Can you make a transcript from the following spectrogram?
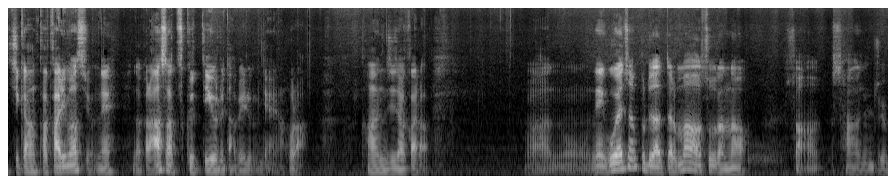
時間かかりますよね。だから朝作って夜食べるみたいなほら感じだから。あのねゴーヤチャンプルだったらまあそうだな。30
